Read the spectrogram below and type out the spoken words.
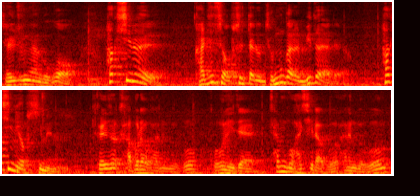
제일 중요한 거고 확신을 가질 수 없을 때는 전문가를 믿어야 돼요. 확신이 없으면은. 그래서 가보라고 하는 거고 그건 이제 참고하시라고 하는 거고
